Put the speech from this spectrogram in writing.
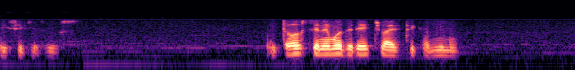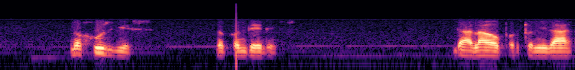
dice Jesús. Y todos tenemos derecho a este camino. No juzgues, no condenes. Da la oportunidad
